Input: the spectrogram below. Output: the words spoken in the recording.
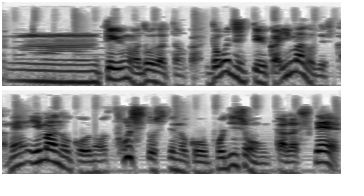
うーんっていうのがどうだったのか。同時っていうか今のですかね。今のこの都市としてのこうポジションからして、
